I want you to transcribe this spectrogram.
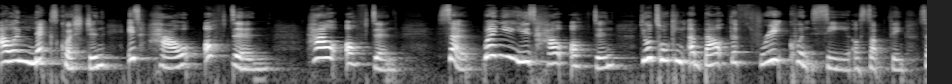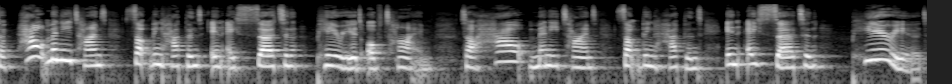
Our next question is how often? How often? So, when you use how often, you're talking about the frequency of something. So, how many times something happens in a certain period of time. So, how many times something happens in a certain period?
